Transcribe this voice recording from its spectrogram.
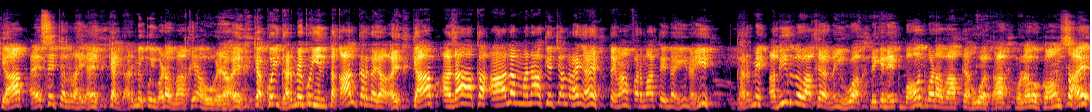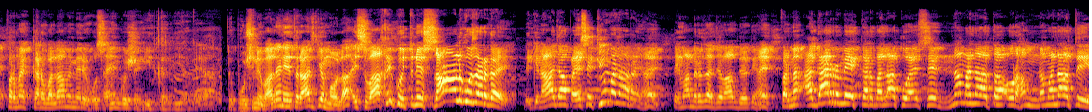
कि आप ऐसे चल रहे हैं? क्या घर में कोई बड़ा वाक़ हो गया है? क्या कोई घर में कोई इंतकाल कर गया है? क्या आप अजा का आलम मना के चल रहे हैं? तो इमाम फरमाते, नहीं नहीं, घर में अभी तो वाक़ नहीं हुआ, लेकिन एक बहुत बड़ा वाक़ हुआ था। बोला, वो कौन सा है? पर मैं करबला में मेरे हुसैन को शहीद कर दिया गया। तो पूछने वाले ने इतराज किया, मौला इस वाक़े को इतने साल गुजर गए। लेकिन आज आप ऐसे क्यों मना रहे हैं? तो इमाम रजा जवाब देते हैं, पर मैं अगर मैं करबला को ऐसे न मनाता और हम न मनाते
